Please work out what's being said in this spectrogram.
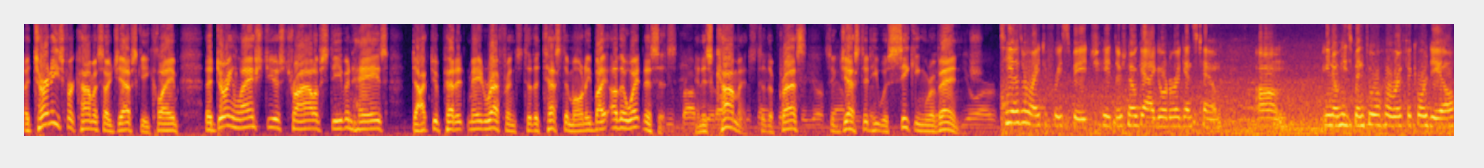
Attorneys for Komisarjevsky claim that during last year's trial of Steven Hayes, Dr. Petit made reference to the testimony by other witnesses, and his comments to the press suggested he was seeking revenge. He has a right to free speech. He, there's no gag order against him. Um, you know, he's been through a horrific ordeal,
